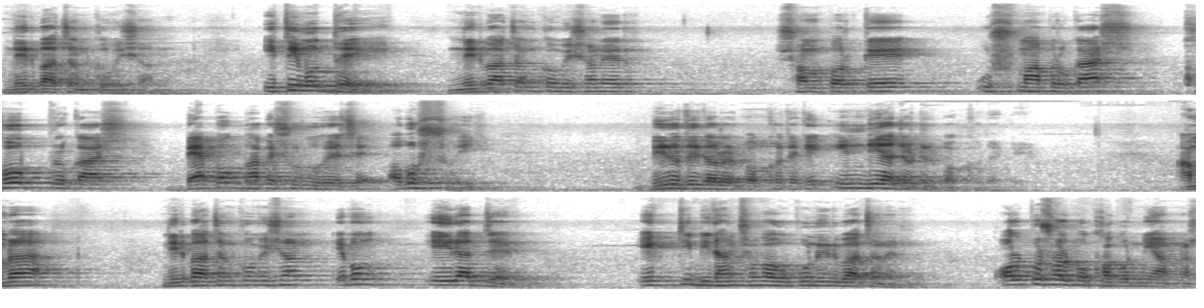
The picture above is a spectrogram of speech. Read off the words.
নির্বাচন কমিশন। ইতিমধ্যেই নির্বাচন কমিশনের সম্পর্কে উষ্মা প্রকাশ, ক্ষোভ প্রকাশ ব্যাপকভাবে শুরু হয়েছে অবশ্যই বিরোধী দলের পক্ষ থেকে, ইন্ডিয়া জোটের পক্ষ থেকে। আমরা নির্বাচন কমিশন এবং এই রাজ্যের একটি বিধানসভা উপনির্বাচনের অল্প স্বল্প খবর নিয়ে আপনার,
